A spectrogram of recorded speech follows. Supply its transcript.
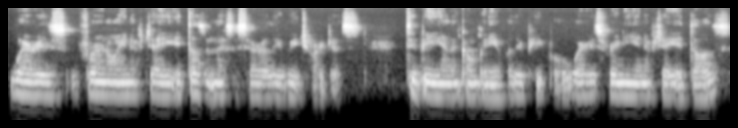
Whereas for an INFJ, it doesn't necessarily recharge us to be in the company of other people. Whereas for an ENFJ, it does.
